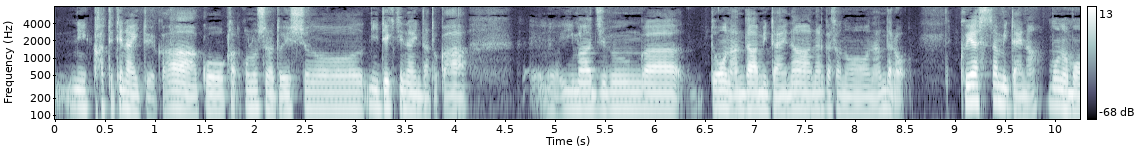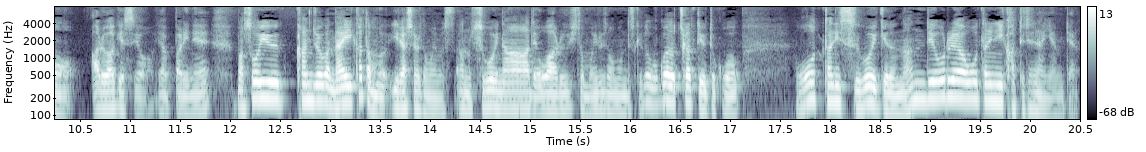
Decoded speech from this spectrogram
に勝ててないというか、こう、この人らと一緒にできてないんだとか、今自分がどうなんだみたいな、なんかその、なんだろう、悔しさみたいなものもあるわけですよ。やっぱりね。まあそういう感情がない方もいらっしゃると思います。あの、すごいなーで終わる人もいると思うんですけど、僕はどっちかっていうとこう、大谷すごいけど、なんで俺は大谷に勝ててないんや、みたいな。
